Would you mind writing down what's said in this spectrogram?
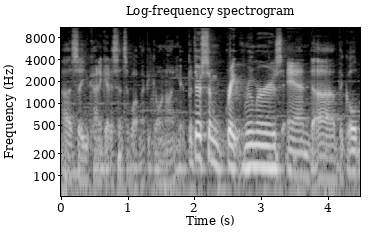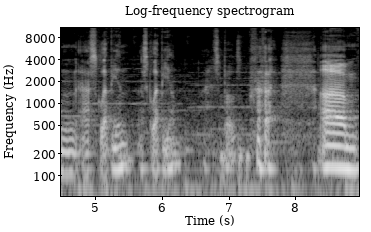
Uh, so you kind of get a sense of what might be going on here. But there's some great rumors, and uh, the golden Asclepion, Asclepion, I suppose. um,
